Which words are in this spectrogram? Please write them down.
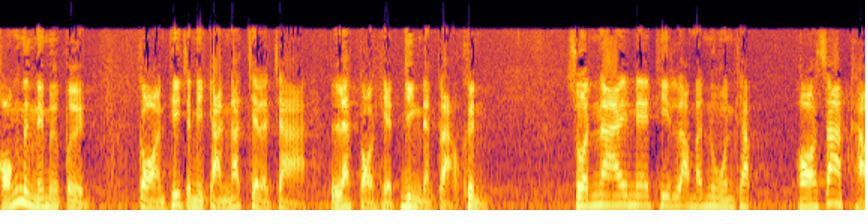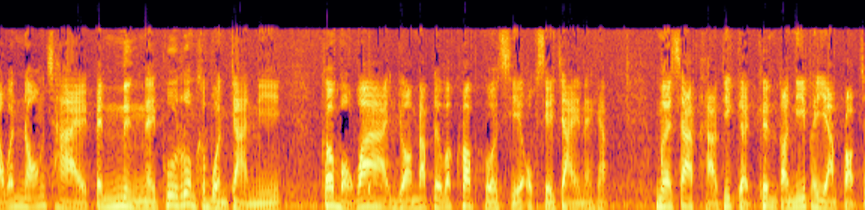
ของหนึ่งในมือปืน ก่อนที่จะมีการนัดเจรจา และก่อเหตุยิงดังกล่าวขึ้น ส่วนนายเมธีลามานูนครับ พอทราบข่าวว่าน้องชายเป็นหนึ่งในผู้ร่วมขบวนการนี้ ก็บอกว่ายอมรับเลยว่าครอบครัวเสียอกเสียใจนะครับ เมื่อทราบข่าวที่เกิดขึ้นตอนนี้พยายามปลอบใจ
